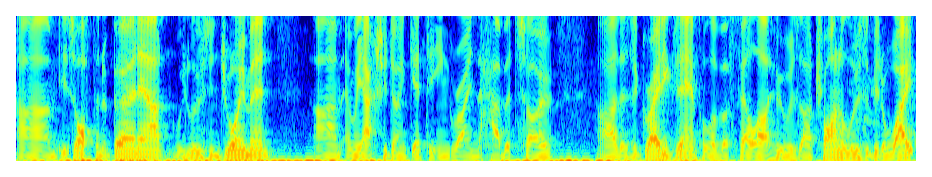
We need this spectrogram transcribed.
um, is often a burnout. We lose enjoyment, um, and we actually don't get to ingrain the habit. So uh, there's a great example of a fella who was uh, trying to lose a bit of weight,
